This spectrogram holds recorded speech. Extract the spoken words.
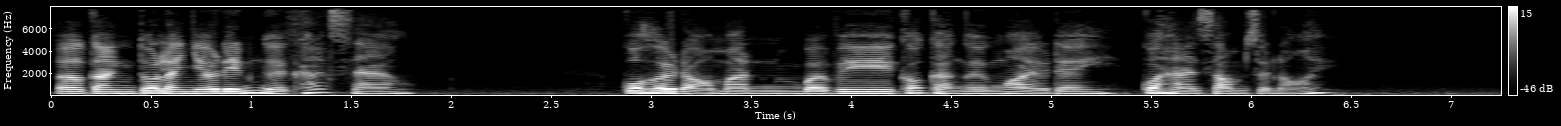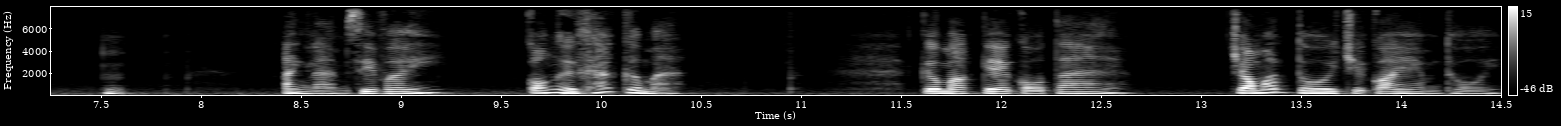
Ở cạnh tôi lại nhớ đến người khác sao? Cô hơi đỏ mặt bởi vì có cả người ngoài ở đây. Cô hạ giọng rồi nói. Ừ, anh làm gì vậy? Có người khác cơ mà. Cứ mặc kệ cậu ta. Trong mắt tôi chỉ có em thôi.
